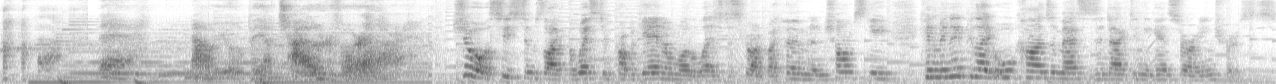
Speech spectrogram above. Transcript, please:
there, now you'll be a child forever. Sure, systems like the Western propaganda model as described by Herman and Chomsky can manipulate all kinds of masses into acting against their own interests.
